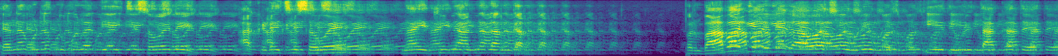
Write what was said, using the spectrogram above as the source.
त्यांना म्हटलं तुम्हाला द्यायची सवय नाही. आकड्याची सवय नाही तुम्ही अन्नदान करा. पण बाबा गेलेल्या गावाची एवढी मजबूती आहे एवढी ताकद आहे.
